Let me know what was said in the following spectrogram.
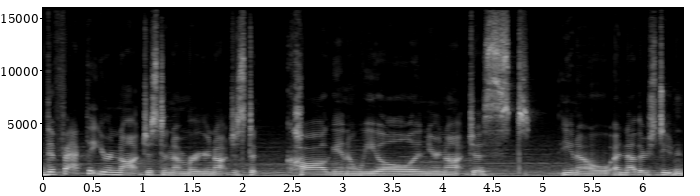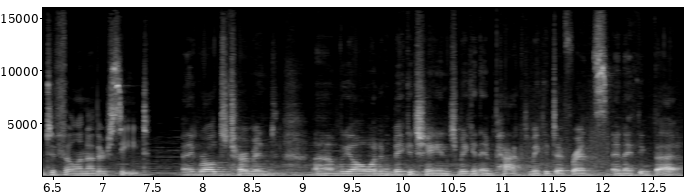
The fact that you're not just a number, you're not just a cog in a wheel, and you're not just, you know, another student to fill another seat. I think we're all determined. Um, we all want to make a change, make an impact, make a difference, and I think that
